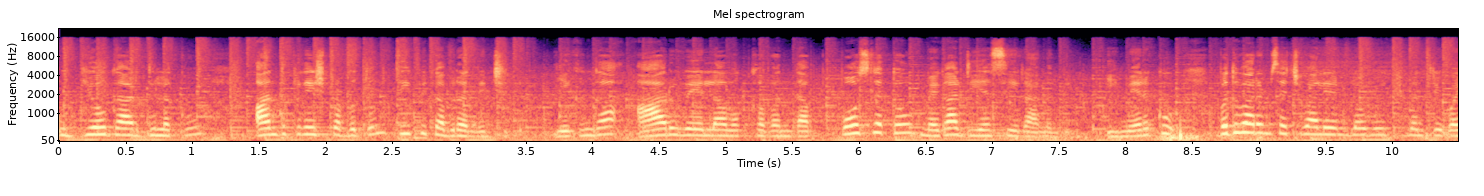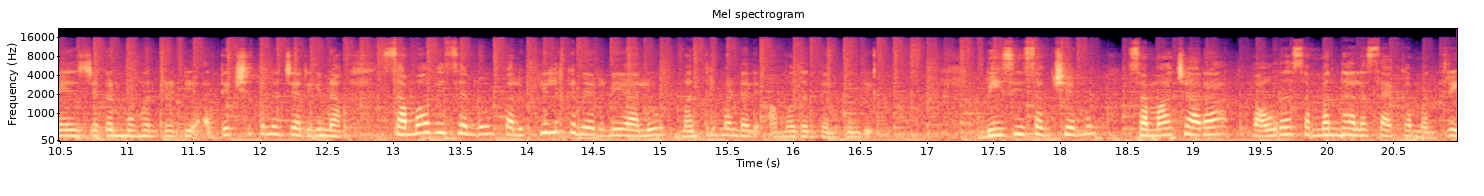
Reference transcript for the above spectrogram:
ఉద్యోగార్థులకు ఆంధ్రప్రదేశ్ ప్రభుత్వం తీపి కబురు అందించింది. ఏకంగా ఆరు వేల ఒక్క వంద పోస్టులతో మెగా డిఎస్సి రానుంది. ఈ మేరకు బుధవారం సచివాలయంలో ముఖ్యమంత్రి వైఎస్ జగన్మోహన్ రెడ్డి అధ్యక్షతన జరిగిన సమావేశంలో పలు కీలక నిర్ణయాలు మంత్రిమండలి ఆమోదం తెలిపింది. బీసీ సంక్షేమం సమాచార పౌర సంబంధాల శాఖ మంత్రి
